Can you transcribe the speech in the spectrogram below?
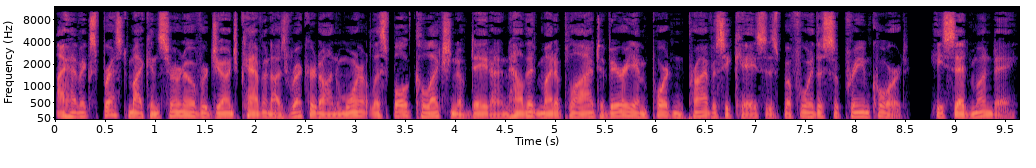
I have expressed my concern over Judge Kavanaugh's record on warrantless bulk collection of data and how that might apply to very important privacy cases before the Supreme Court, he said Monday.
